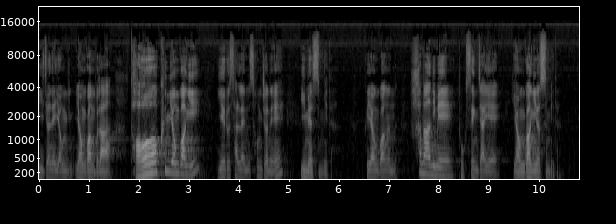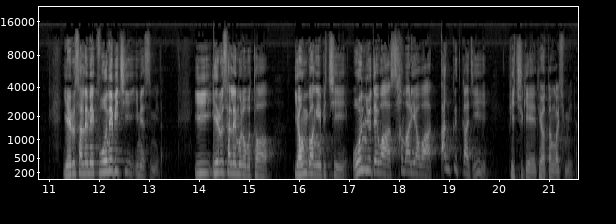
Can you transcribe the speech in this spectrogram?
이전의 영, 광보다 더 큰 영광이 예루살렘 성전에 임했습니다. 그 영광은 하나님의 독생자의 영광이었습니다. 예루살렘의 구원의 빛이 임했습니다. 이 예루살렘으로부터 영광의 빛이 온 유대와 사마리아와 땅 끝까지 비추게 되었던 것입니다.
